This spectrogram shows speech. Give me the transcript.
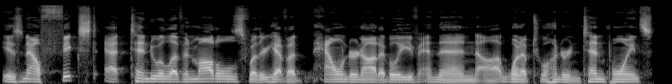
is now fixed at 10 to 11 models, whether you have a Hound or not, I believe, and then uh, went up to 110 points.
